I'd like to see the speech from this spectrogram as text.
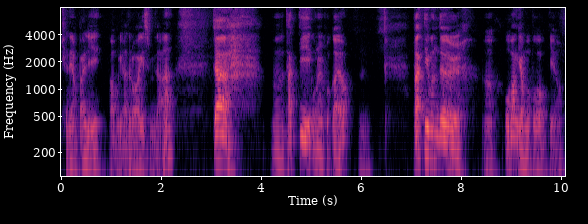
최대한 빨리 마무리하도록 하겠습니다. 자, 어, 닭띠 오늘 볼까요? 음, 닭띠 분들 어, 5반기 한번 뽑아볼게요.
